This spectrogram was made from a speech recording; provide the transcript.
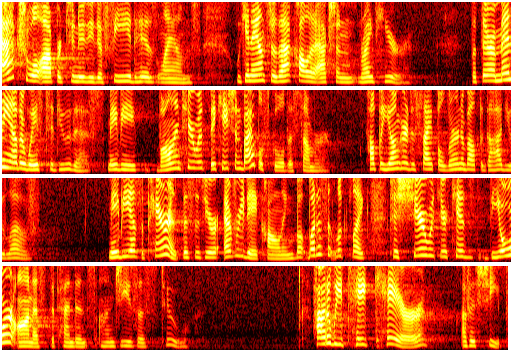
actual opportunity to feed his lambs. We can answer that call to action right here. But there are many other ways to do this. Maybe volunteer with Vacation Bible School this summer. Help a younger disciple learn about the God you love. Maybe as a parent, this is your everyday calling, but what does it look like to share with your kids your honest dependence on Jesus too? How do we take care of his sheep?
